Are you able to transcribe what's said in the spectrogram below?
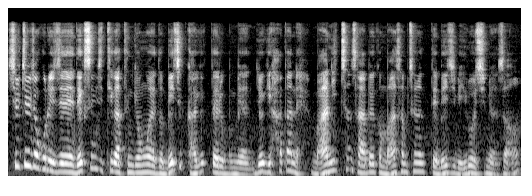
실질적으로 이제 넥슨 GT 같은 경우에도 매집 가격대를 보면 여기 하단에 12,400원, 13,000원대 매집이 이루어지면서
